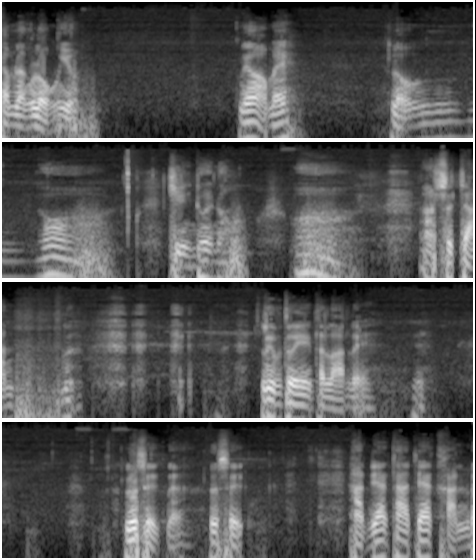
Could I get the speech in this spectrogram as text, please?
กำลังหลงอยู่เนื้อออกไหมหลงโอ้จริงด้วยเนาะอัศจรรย์ลืมตัวเองตลอดเลย รู้สึกนะ รู้สึก หัดแยกธาตุแยกขันธ์ไป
